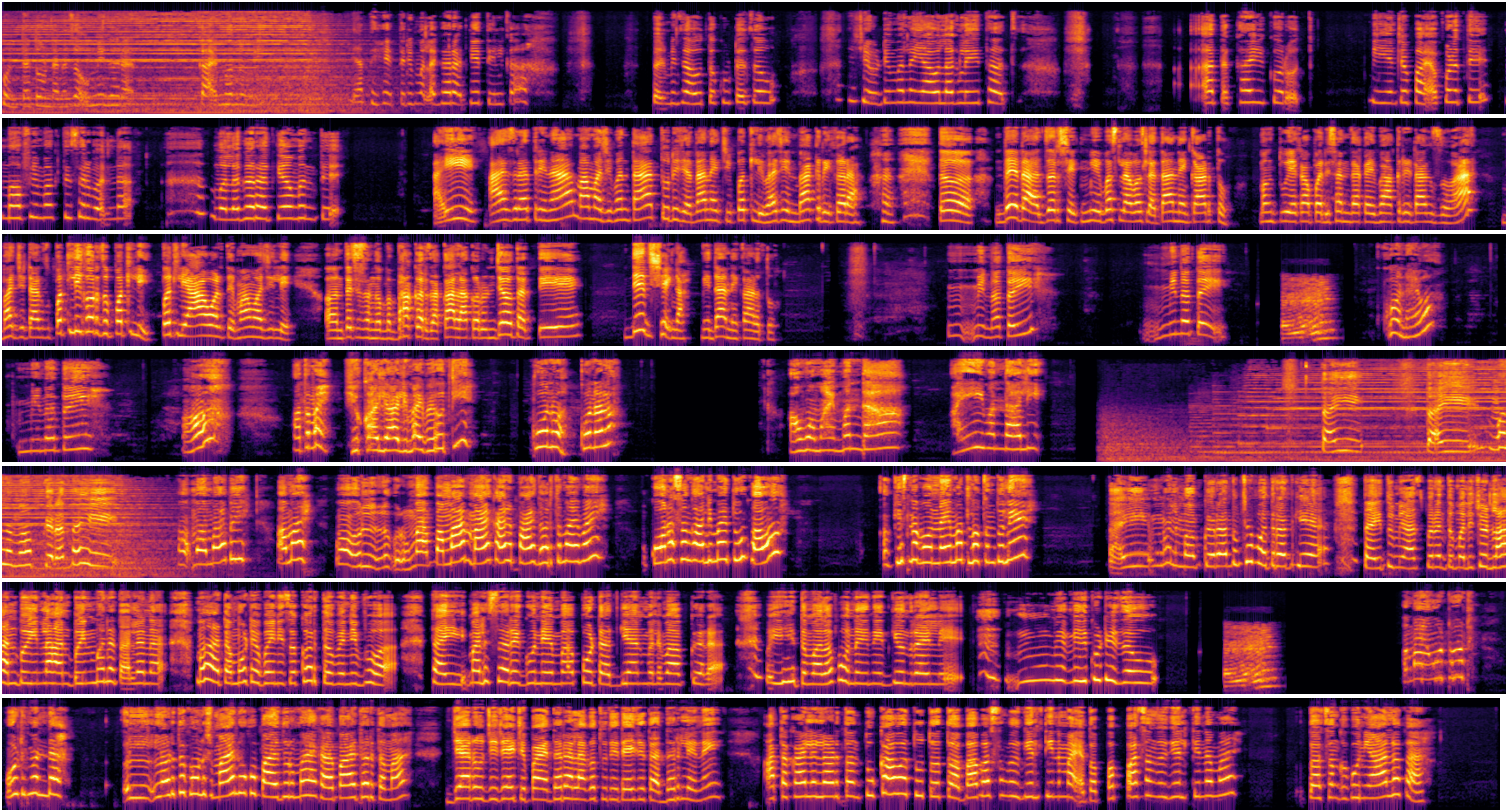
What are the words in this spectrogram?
कोणत्या तोंडाने जाऊ मी घरात? काय म्हणू मी? यात हे तरी मला घरात घेतील का? पण मी जाऊ तर कुठं जाऊ? शेवटी मला यावं लागलं इथंच. आता काही करोत मी यांच्या पाया पडते माफी मागते सर्वांना. मला घरात घ्या म्हणते. आई आज रात्री ना मामाजी म्हणतात तुरीच्या दाण्याची पतली भाजी आणि भाकरी करा. तर दे दा जरशेक मी बसल्या बसल्या दाणे काढतो. मग तू एका परी संध्याकाळी भाकरी टाकजो हा. भाजी टाकजो पतली करजो पतली. पतली आवडते मामाजीले. आणि त्याच्या संग भाकरचा काला करून जेवतात ते. देत शेंगा मी दाणे काढतो. मीनाताई? मीनाताई? कोण आहे हो? मीनाताई? आ? आता माय ही काली आली माय बाई होती. कोण व? कोण आला अहो माय मंदा. आई मंदा आली. मला माफ़ करा ताई. मा- मा- अमाय ओ, ल- ल- मा- मा- माय माय काय पाय धरतो माय बाई? कोणा संग आली माय तू कावा किसने बोल नाही म्हटलं तुम तुले? ताई मला माफ़ करा तुमच्या पत्रात घ्या. ताई तुम्ही आजपर्यंत मला छोट लहान बहीण लहान बहीण म्हणत आल्या ना. मग आता मोठ्या बहिणीचं कर्तव्य निभवा. ताई मला सारे गुन्हे मा पोटात घ्या मला माफ़ करा. हे तर मला फोनही नेत घेऊन राहिले. मी कुठे जाऊ? उठ उठ लढतो लढतं कोणच? माय नको पाय धरू माय काय पाय धरतं माय? ज्या रोजी ज्याचे पाय धरा लागत होते त्याचे त्या धरले नाही. आता काय लढतं तू कावा तू तो बाबा संग गेलती ना माय? तो पप्पा संग गेलती ना माय? त्या संग कोणी आलं का?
